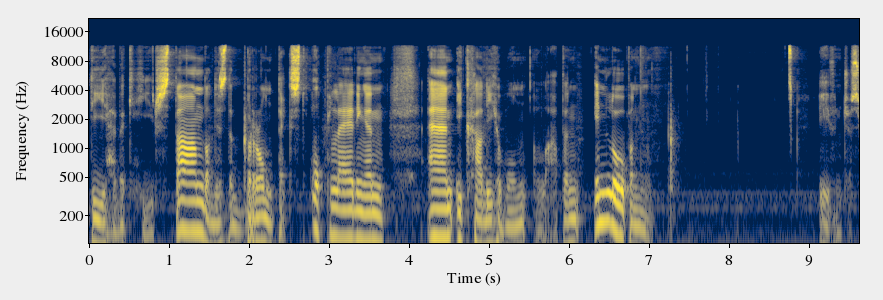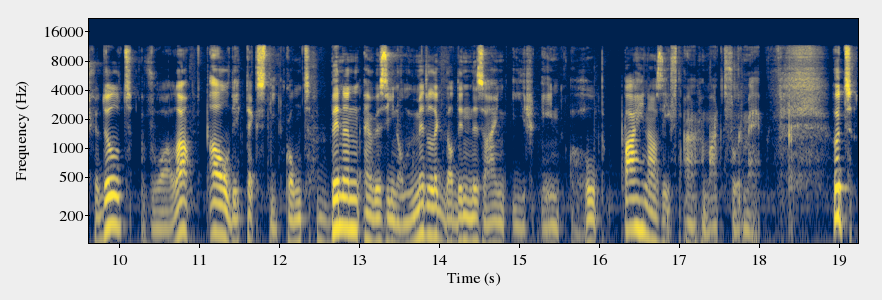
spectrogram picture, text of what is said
Die heb ik hier staan. Dat is de brontekstopleidingen. En ik ga die gewoon laten inlopen. Eventjes geduld. Voilà. Al die tekst die komt binnen. En we zien onmiddellijk dat InDesign hier een hoop pagina's heeft aangemaakt voor mij. Goed.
